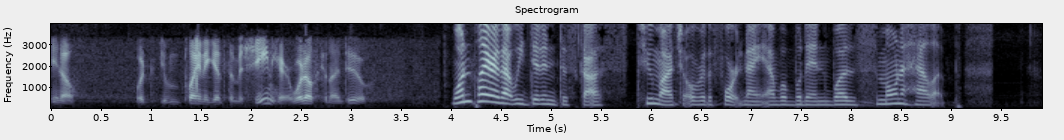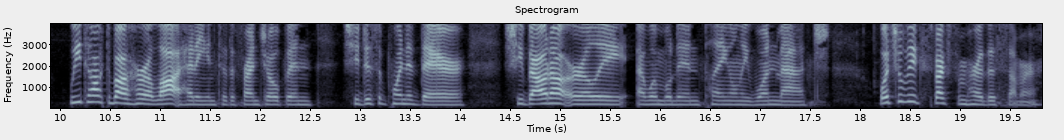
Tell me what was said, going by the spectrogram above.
you know, what I'm playing against a machine here. What else can I do? One player that we didn't discuss too much over the fortnight at Wimbledon was Simona Halep. We talked about her a lot heading into the French Open. She disappointed there. She bowed out early at Wimbledon, playing only one match. What should we expect from her this summer?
